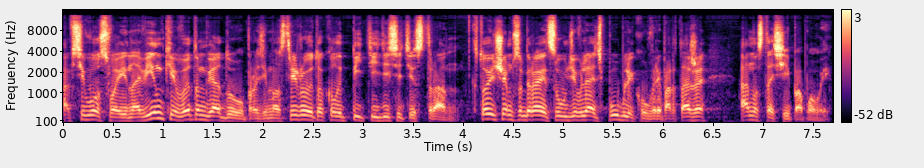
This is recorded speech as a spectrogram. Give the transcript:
А всего свои новинки в этом году продемонстрируют около 50 стран. Кто и чем собирается удивлять публику в репортаже Анастасии Поповой.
